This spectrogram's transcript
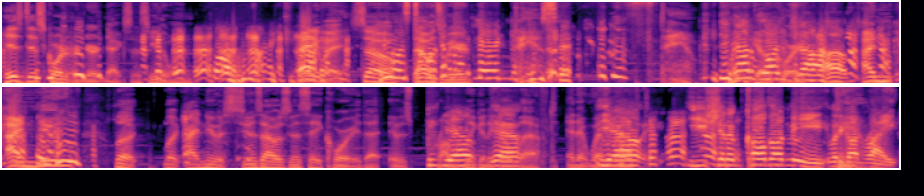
his Discord or Nerd Nexus, either one. Oh my god. Anyway, so was that was weird. nerd names. Damn, You Way had go, one Corey. job. I I knew. Look, look, I knew as soon as I was gonna say Corey that it was probably Yeah, gonna yeah. go left, and it went Yeah, left. you should have called on me. It would have gone right.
